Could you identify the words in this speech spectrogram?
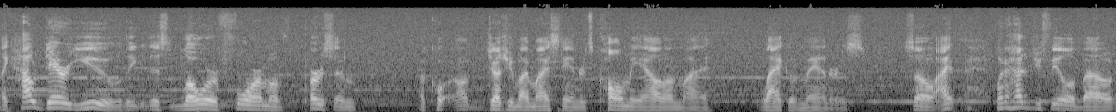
Like, how dare you, the, this lower form of person, uh, judging by my standards, call me out on my lack of manners? So, I, what, how did you feel about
